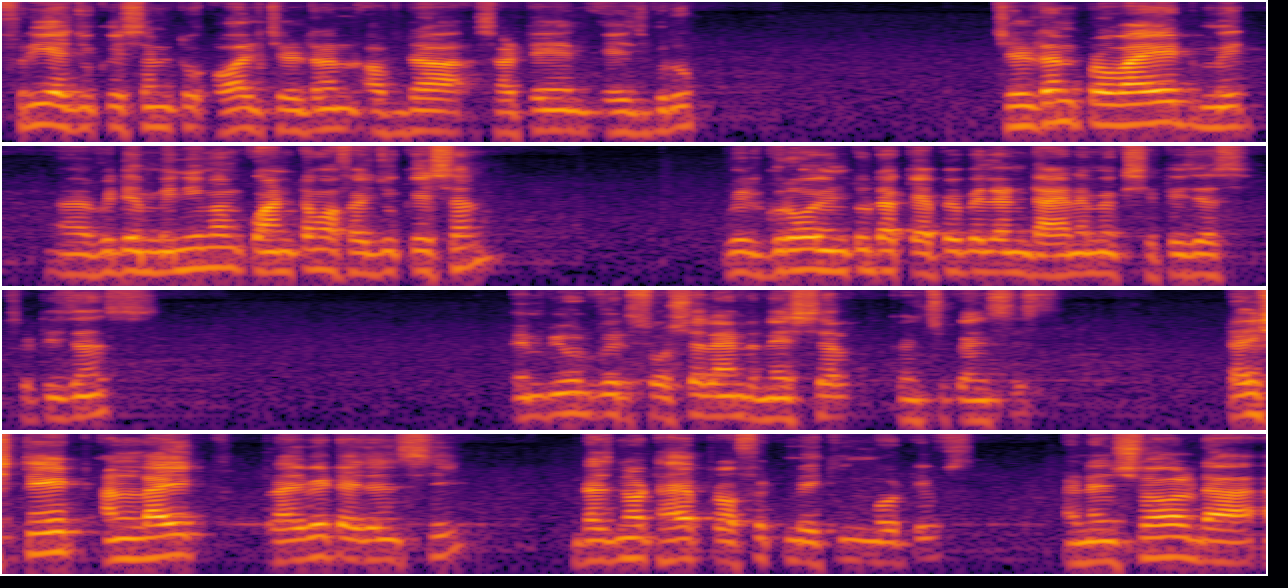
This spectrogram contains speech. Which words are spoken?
free education to all children of the certain age group. Children provide with, uh, with a minimum quantum of education will grow into the capable and dynamic citizens, citizens imbued with social and national consequences. The state, unlike private agency, does not have profit-making motives and ensure the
